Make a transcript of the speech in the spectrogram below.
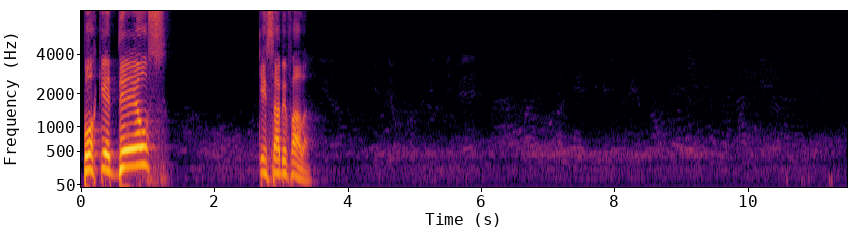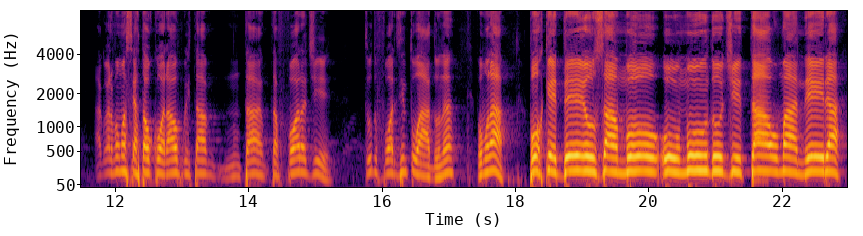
Porque Deus, quem sabe fala. Agora vamos acertar o coral porque tá, não tá, tá fora de tudo fora desentuado, né? Vamos lá. Porque Deus amou o mundo de tal maneira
